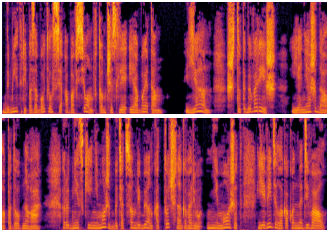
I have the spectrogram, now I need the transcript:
Дмитрий позаботился обо всем, в том числе и об этом. «Ян, что ты говоришь?» Я не ожидала подобного. Рудницкий не может быть отцом ребенка, точно говорю, не может. Я видела, как он надевал.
